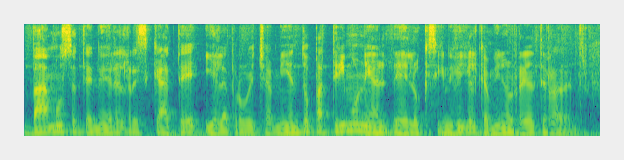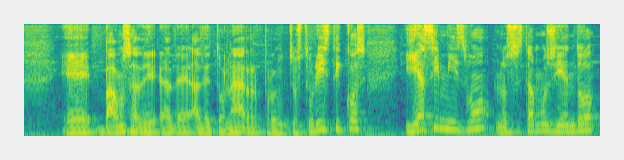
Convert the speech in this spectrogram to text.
vamos a tener el rescate y el aprovechamiento patrimonial de lo que significa el Camino Real Terra Adentro. Eh, vamos a, a detonar productos turísticos y asimismo nos estamos yendo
